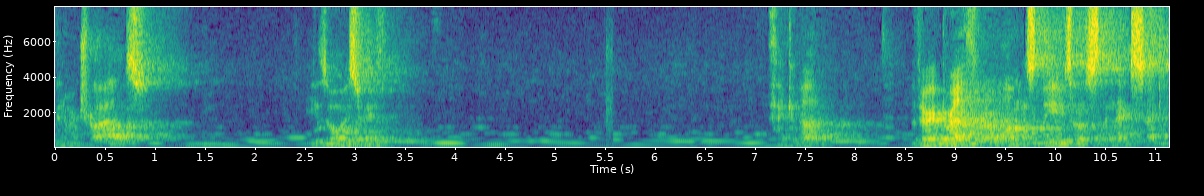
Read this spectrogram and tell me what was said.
in our trials, he's always faithful. Think about it. The very breath in our lungs leaves us the next second.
